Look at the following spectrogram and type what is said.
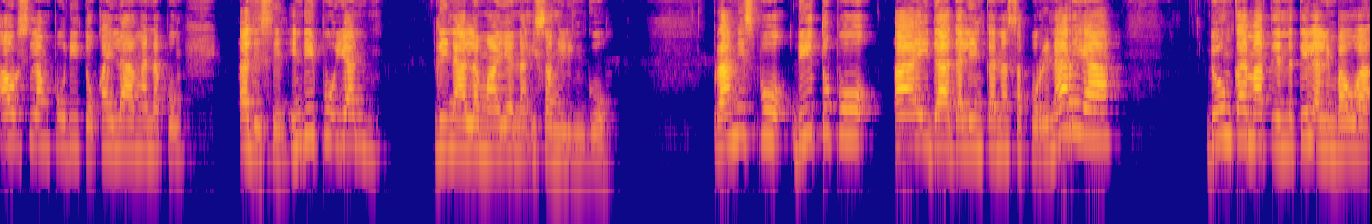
hours lang po dito, kailangan na pong alisin. Hindi po yan linalamayan ng isang linggo. Promise po, dito po ay dadalhin ka na sa purinarya. Doon ka matinatil, alimbawa,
